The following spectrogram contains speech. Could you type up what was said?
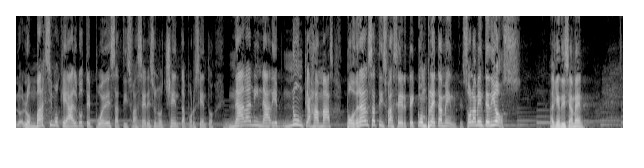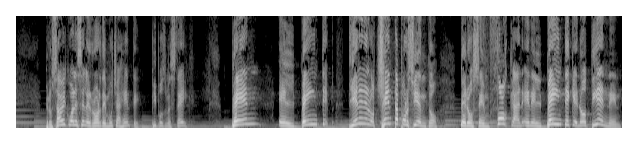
lo, máximo que algo te puede satisfacer es un 80%. Nada ni nadie, nunca jamás podrán satisfacerte completamente. Solamente Dios. ¿Alguien dice amén? Pero ¿sabe cuál es el error de mucha gente? People's mistake. Ven el 20, tienen el 80%, pero se enfocan en el 20 que no tienen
